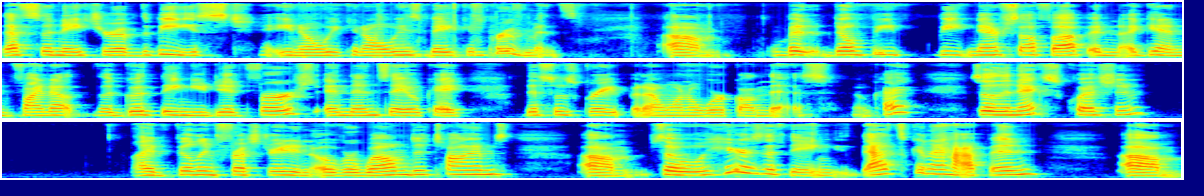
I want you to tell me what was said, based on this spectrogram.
that's the nature of the beast. You know, we can always make improvements. Um, but don't be beating yourself up. And again, find out the good thing you did first and then say, okay, this was great, but I want to work on this. Okay. So the next question I'm feeling frustrated and overwhelmed at times. Um, so here's the thing that's going to happen. Um,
